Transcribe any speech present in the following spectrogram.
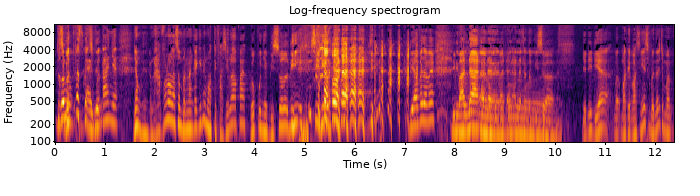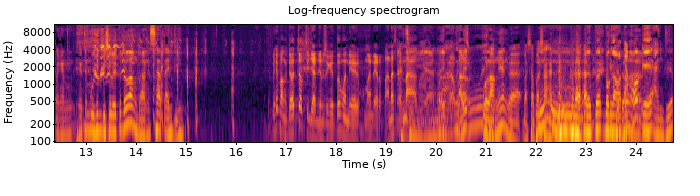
Terus Gue gue lupa sih aja. tanya, Jong, kenapa lo langsung berenang kayak gini? Motivasi lo apa? Gue punya bisul di sini. Di apa namanya? Di, Di badan ada di badan ada satu bisul. Jadi dia motivasinya sebenarnya cuma pengen ngesembuhin bisul itu doang, bangsat anjing. Tapi emang cocok sih jam-jam segitu mandi air, mandi air panas enak. Iya, tapi, tapi pulangnya nggak basah-basahan Hmm, juga. boga Gitu otak oke anjir.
